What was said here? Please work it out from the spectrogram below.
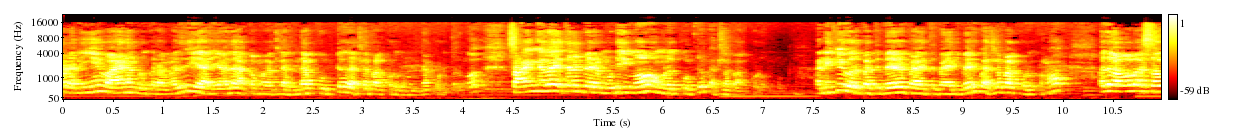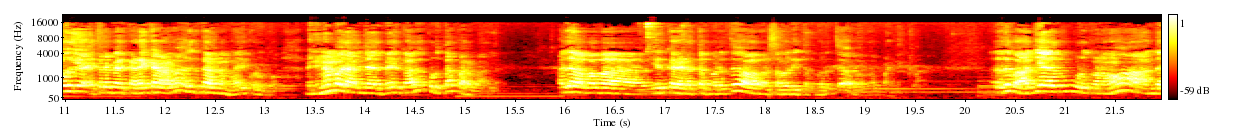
உடனே வாயனம் கொடுக்குற மாதிரி யாரையாவது அக்கம் பக்கத்தில் இருந்தால் கூப்பிட்டு வெத்தலை பாக்கு தான் முடிஞ்சா கொடுத்துருக்கோம். சாயங்காலம் எத்தனை பேரை முடியுமோ அவங்களுக்கு கூப்பிட்டு வெத்தலை பாக்கு கொடுக்கும் அன்னைக்கு ஒரு பத்து பேர் பத்து பதினஞ்சு பேருக்கு வெத்தலை பாக்கு கொடுக்கணும். அது அவ்வளோ சௌகரியம் எத்தனை பேர் கிடைக்கிறாலும் அதுக்கு தகுந்த மாதிரி கொடுக்கும். மினிமம் ஒரு அஞ்சாறு பேருக்காவது கொடுத்தா பரவாயில்ல. அது அவ இருக்கிற இடத்த பொறுத்து அவ சௌரியத்தை பொறுத்து அவ பண்ணிக்கலாம். அதாவது வாத்தியாருக்கும் கொடுக்கணும். அந்த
